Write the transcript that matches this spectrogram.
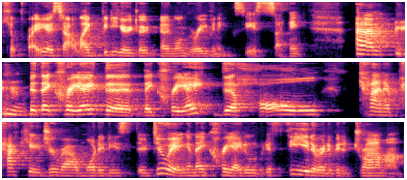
killed radio star, like video don't no longer even exists. I think. Um, but they create the they create the whole kind of package around what it is that they're doing and they create a little bit of theater and a bit of drama.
